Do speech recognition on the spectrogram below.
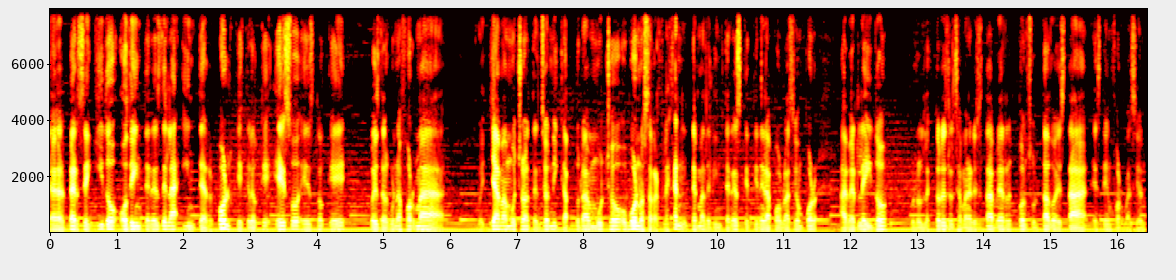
eh, perseguido o de interés de la Interpol, que creo que eso es lo que pues de alguna forma llama mucho la atención y captura mucho, o bueno, se refleja en el tema del interés que tiene la población por haber leído, por los lectores del semanario Z, haber consultado esta, esta información.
